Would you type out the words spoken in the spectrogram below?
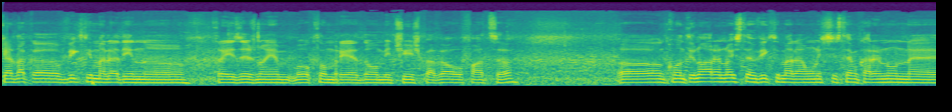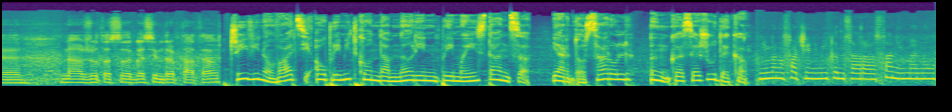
Chiar dacă victimele din 30 uh, noiembrie, octombrie 2015 aveau o față, uh, în continuare, noi suntem victimele unui sistem care nu ne, ne ajută să găsim dreptatea. Cei vinovați au primit condamnări în primă instanță, iar dosarul încă se judecă. Nimeni nu face nimic în țara asta, nimeni nu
